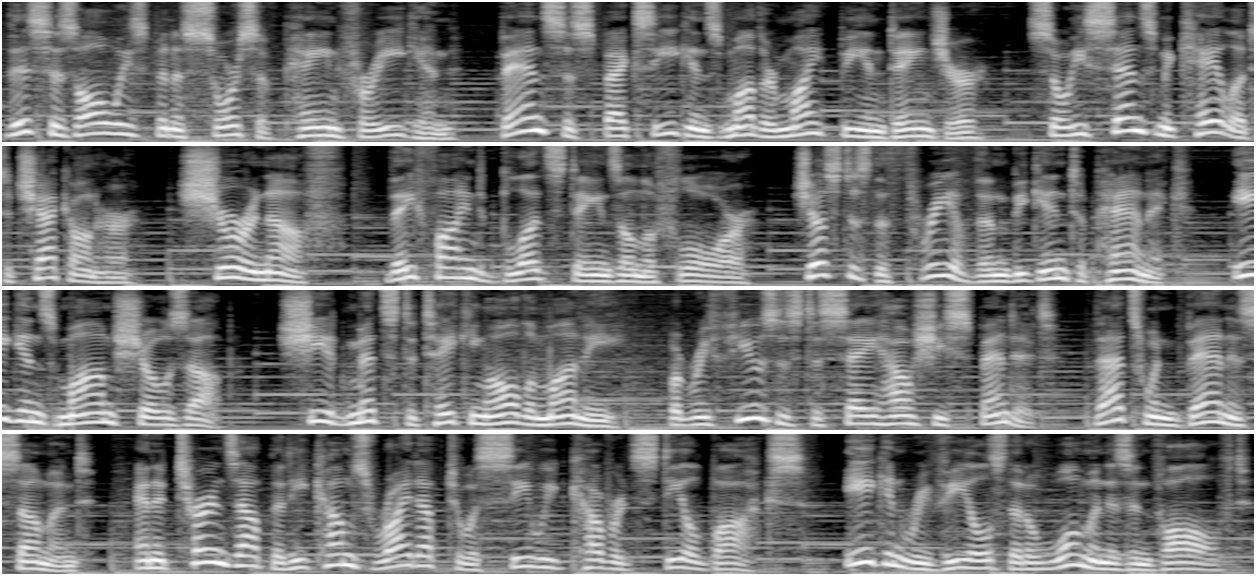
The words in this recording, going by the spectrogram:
This has always been a source of pain for Egan. Ben suspects Egan's mother might be in danger, so he sends Michaela to check on her. Sure enough, they find bloodstains on the floor. Just as the three of them begin to panic, Egan's mom shows up. She admits to taking all the money, but refuses to say how she spent it. That's when Ben is summoned, and it turns out that he comes right up to a seaweed-covered steel box. Egan reveals that a woman is involved,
